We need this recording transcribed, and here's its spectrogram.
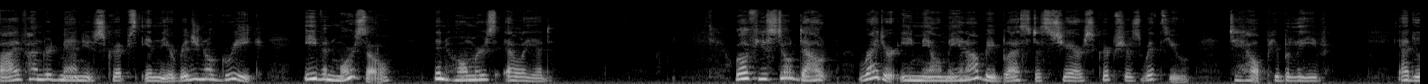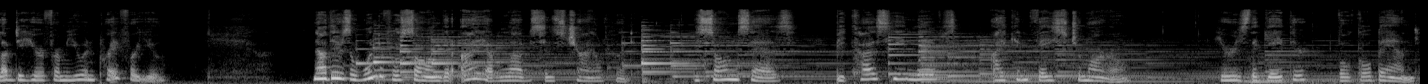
5,500 manuscripts in the original Greek, even more so than Homer's Iliad. Well, if you still doubt, write or email me, and I'll be blessed to share scriptures with you to help you believe. I'd love to hear from you and pray for you. Now, there's a wonderful song that I have loved since childhood. The song says, Because he lives, I can face tomorrow. Here is the Gaither Vocal Band.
